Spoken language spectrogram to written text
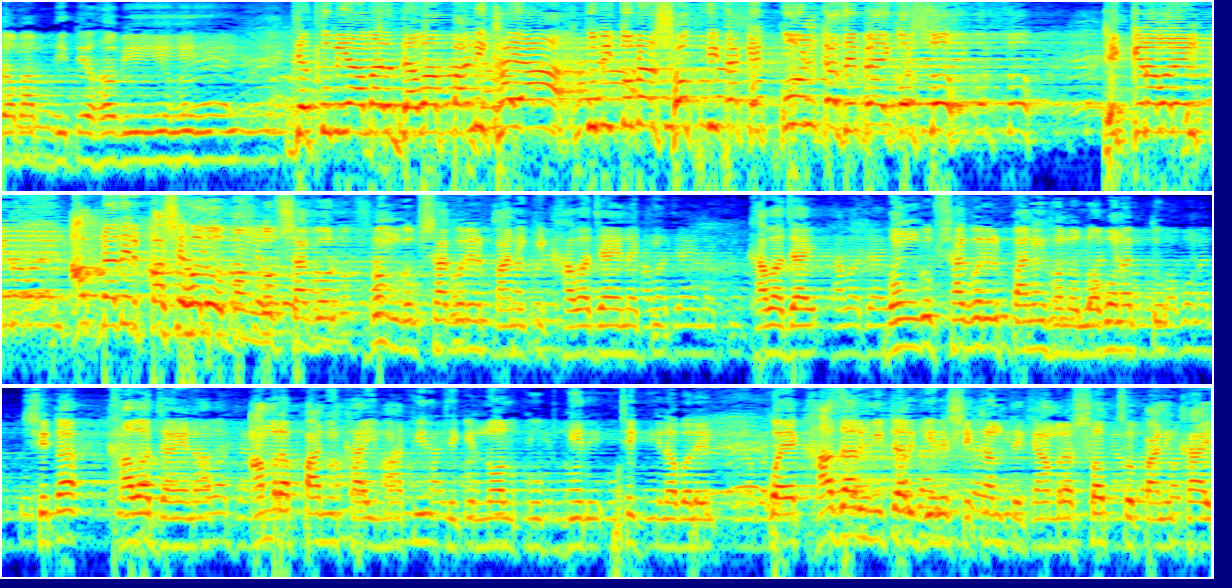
জবাব দিতে হবে। যে তুমি আমার দেওয়া পানি খায়া, তুমি তোমার শক্তিটাকে কোন কাজে ব্যয় করছ? ঠিক কিনা বলেন? আপনাদের পাশে হলো বঙ্গোপসাগর। বঙ্গোপসাগরের পানি কি খাওয়া যায় নাকি? খাওয়া যায়। বঙ্গোপসাগরের পানি হলো লবণাক্ত। সেটা খাওয়া যায় না। আমরা পানি খাই মাটির থেকে নলকূপ গেড়ে ঠিক কিনা বলেন? কয়েক হাজার মিটার গেড়ে সেখান থেকে আমরা স্বচ্ছ পানি খাই।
